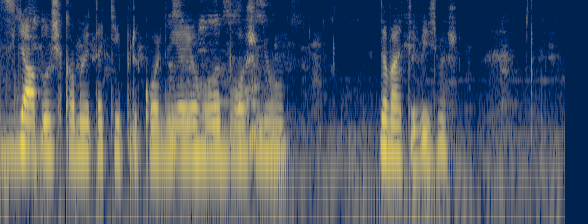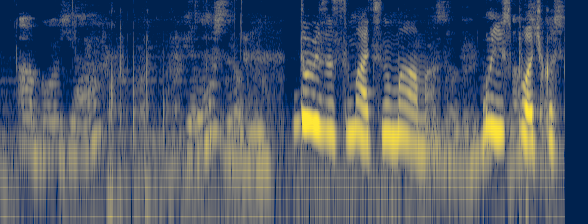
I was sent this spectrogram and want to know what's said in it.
З яблучками такий прикольний, я його обожнюю. Давай ти візьмеш. Або я. Дуже смачно, мама. Ой, спочкось.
